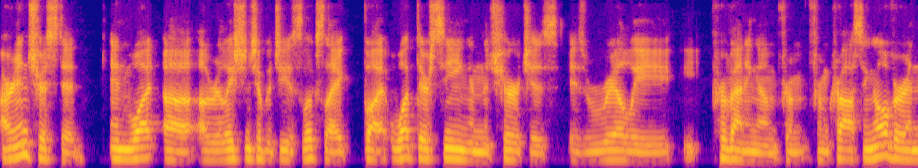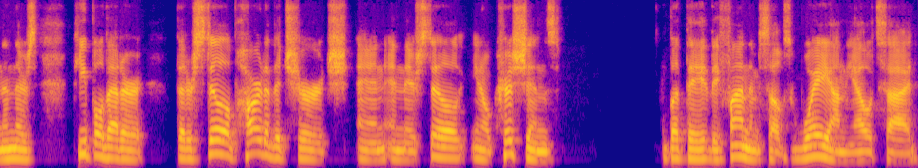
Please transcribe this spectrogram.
are interested and what a, relationship with Jesus looks like, but what they're seeing in the church is is really preventing them from from crossing over. And then there's people that are that are still a part of the church and and they're still you know Christians, but they they find themselves way on the outside.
